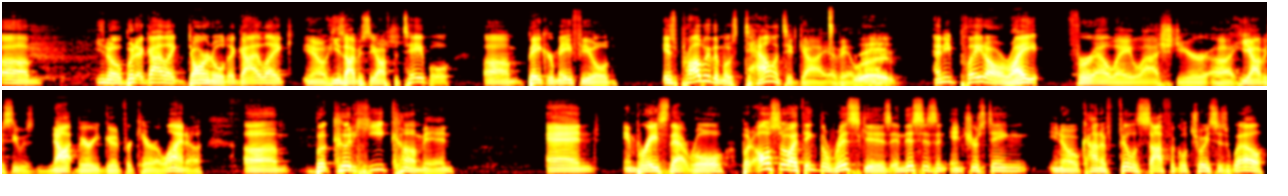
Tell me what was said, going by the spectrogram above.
Um, you know, but a guy like Darnold, a guy like, you know, he's obviously off the table. Um, Baker Mayfield is probably the most talented guy available right. and he played all right for LA last year. Uh, he obviously was not very good for Carolina, um, but could he come in and embrace that role? But also, I think the risk is, and this is an interesting, you know, kind of philosophical choice as well.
